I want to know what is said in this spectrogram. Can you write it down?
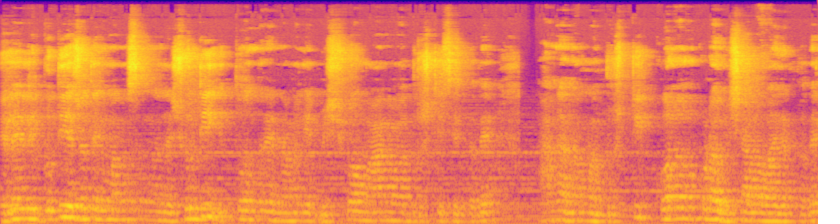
ತಲೆಯಲ್ಲಿ ಬುದ್ಧಿಯ ಜೊತೆಗೆ ಮನಸ್ಸಿನಲ್ಲಿ ಶುದ್ಧಿ ಇತ್ತು ಅಂದರೆ ನಮಗೆ ವಿಶ್ವ ಮಾನವ ದೃಷ್ಟಿ ಸಿಗ್ತದೆ. ಆಗ ನಮ್ಮ ದೃಷ್ಟಿಕೋನವೂ ಕೂಡ ವಿಶಾಲವಾಗಿರ್ತದೆ.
